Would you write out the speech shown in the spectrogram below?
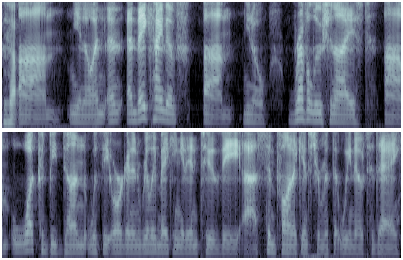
Yeah. Um, you know, and and and they kind of um, you know revolutionized um, what could be done with the organ and really making it into the uh, symphonic instrument that we know today.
